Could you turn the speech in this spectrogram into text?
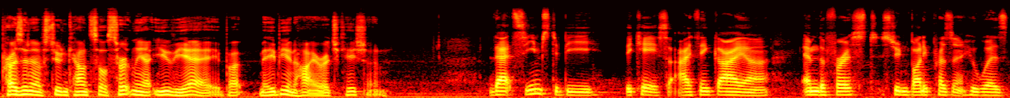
president of student council, certainly at UVA, but maybe in higher education. That seems to be the case. I think I uh, am the first student body president who was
